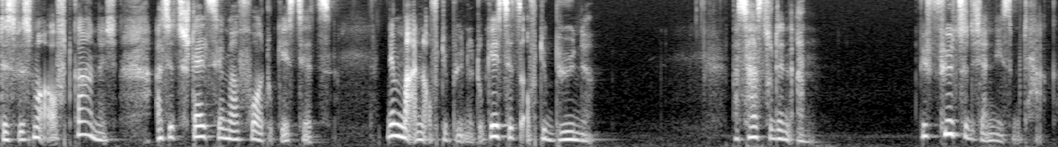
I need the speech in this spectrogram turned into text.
Das wissen wir oft gar nicht. Also jetzt stell dir mal vor, du gehst jetzt, nimm mal an auf die Bühne, du gehst jetzt auf die Bühne. Was hast du denn an? Wie fühlst du dich an diesem Tag?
